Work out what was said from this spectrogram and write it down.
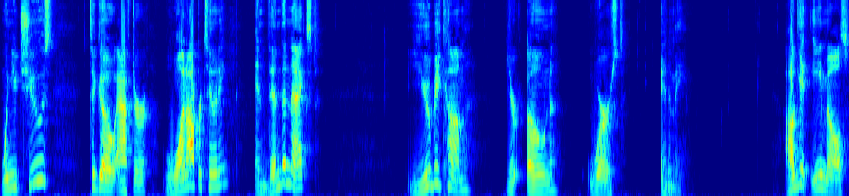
When you choose to go after one opportunity and then the next, you become your own worst enemy. I'll get emails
